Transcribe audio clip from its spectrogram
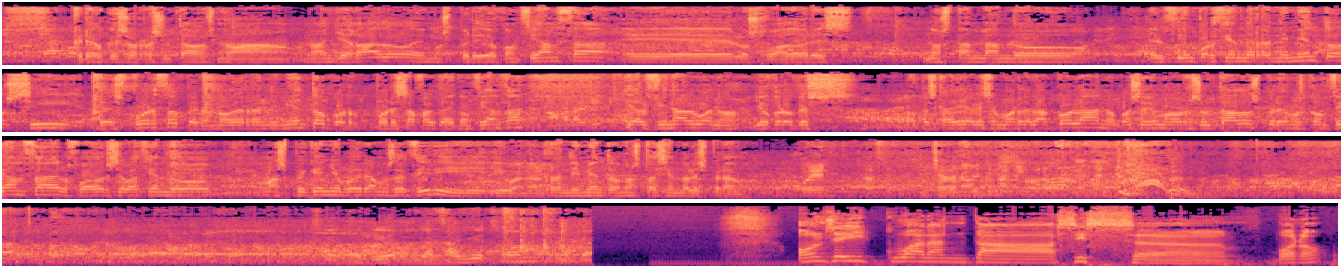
creo que esos resultados no han, no han llegado, hemos perdido confianza, eh, los jugadores no están dando el 100% de rendimiento, sí de esfuerzo, pero no de rendimiento por, por, esa falta de confianza. Y al final, bueno, yo creo que es la pescadilla que se muerde la cola, no conseguimos los resultados, perdemos confianza, el jugador se va haciendo más pequeño, podríamos decir, y, y bueno, el rendimiento no está siendo el esperado. Muy bien, gracias. Muchas gracias. Una última 11 y 46. Eh, bueno,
